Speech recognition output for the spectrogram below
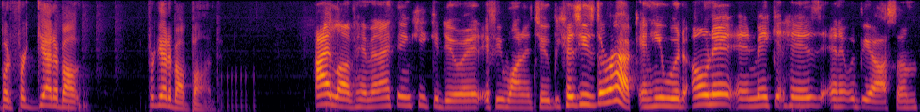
But forget about forget about Bond. I love him, and I think he could do it if he wanted to because he's The Rock, and he would own it and make it his, and it would be awesome.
